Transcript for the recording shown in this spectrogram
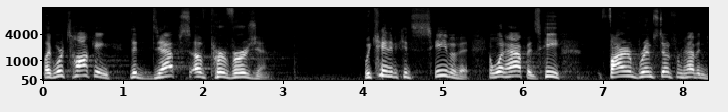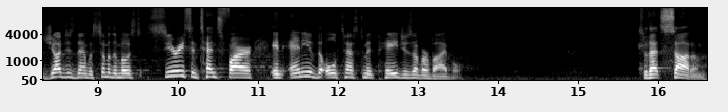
Like we're talking the depths of perversion. We can't even conceive of it. And what happens? He, fire and brimstone from heaven, judges them with some of the most serious, intense fire in any of the Old Testament pages of our Bible. So that's Sodom.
